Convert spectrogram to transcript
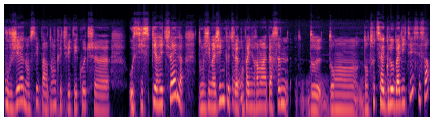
ou j'ai annoncé, pardon, que tu étais coach euh, aussi spirituel. Donc, j'imagine que tu accompagnes vraiment la personne de- dans, dans toute sa globalité, c'est ça?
